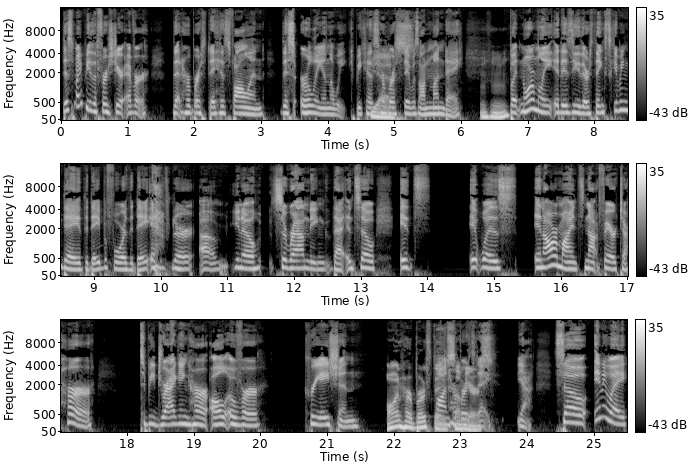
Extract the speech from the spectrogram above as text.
this might be the first year ever that her birthday has fallen this early in the week because her birthday was on Monday. Mm-hmm. But normally it is either Thanksgiving Day, the day before, the day after, um, you know, surrounding that. And so it's, it was in our minds not fair to her to be dragging her all over creation On her birthday on her birthday. years. Yeah. So anyway,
